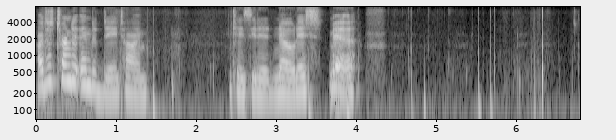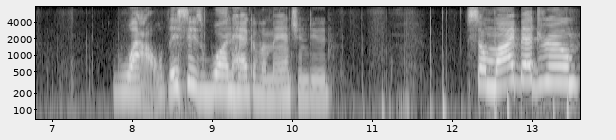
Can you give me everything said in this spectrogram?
I just turned it into daytime. In case you didn't notice. Meh. Wow, this is one heck of a mansion, dude. So my bedroom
